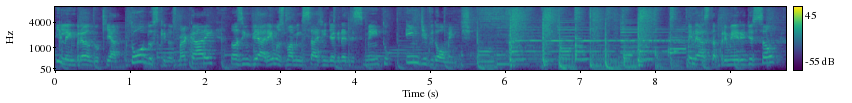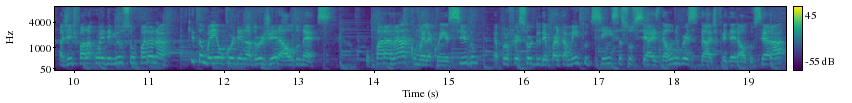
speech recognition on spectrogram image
E lembrando que a todos que nos marcarem, nós enviaremos uma mensagem de agradecimento individualmente. Nesta primeira edição, a gente fala com Edemilson Paraná, que também é o coordenador geral do NETS. O Paraná, como ele é conhecido, é professor do Departamento de Ciências Sociais da Universidade Federal do Ceará,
